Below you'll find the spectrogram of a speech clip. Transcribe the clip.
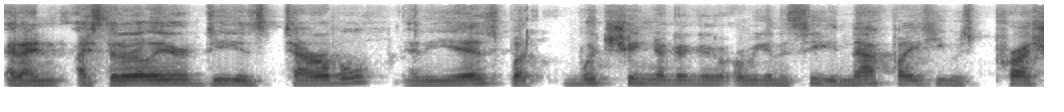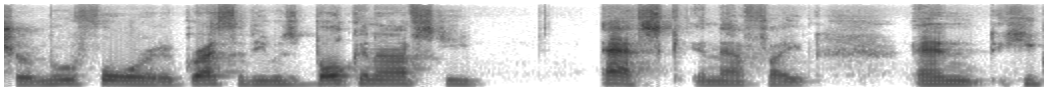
And I, I said earlier, D is terrible, and he is. But which Shane Young are we going to see in that fight? He was pressure, move forward, aggressive. He was Volkanovski esque in that fight, and he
